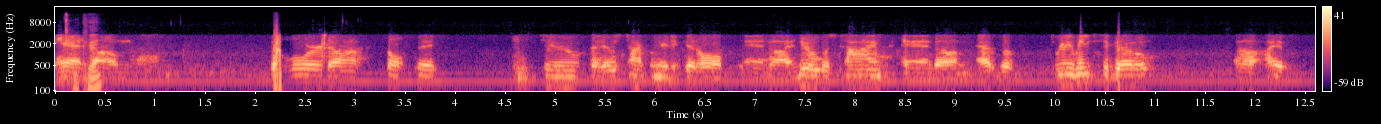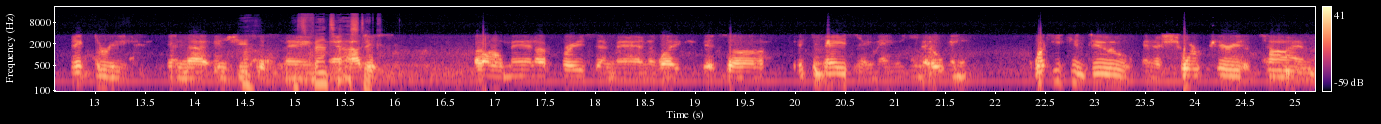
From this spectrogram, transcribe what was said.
And Okay. um, the Lord uh, saw fit to that it was time for me to get off, and I knew it was time. And um, as of three weeks ago, uh, I have victory in that in Jesus' name. That's And I fantastic. just- oh man, I praise Him, man. Like it's uh, it's amazing, and you know, and what He can do in a short period of time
